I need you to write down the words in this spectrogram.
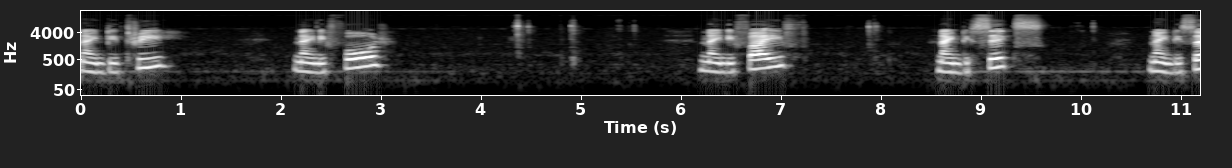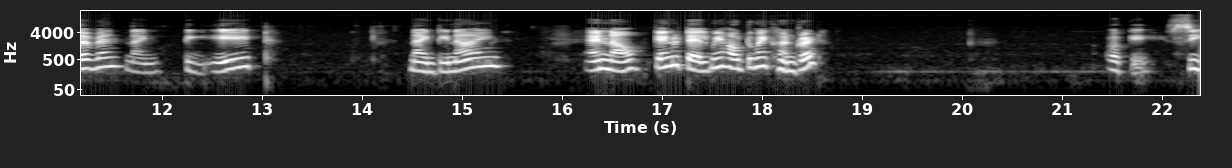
ninety three ninety four ninety five ninety six ninety seven ninety eight ninety nine and now can you tell me how to make 100 okay see,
